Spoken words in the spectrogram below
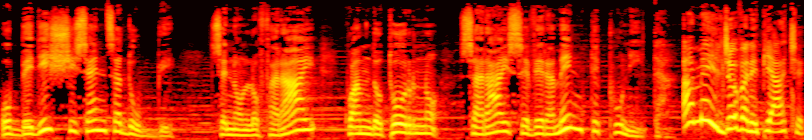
Obbedisci senza dubbi. Se non lo farai, quando torno sarai severamente punita. A me il giovane piace.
